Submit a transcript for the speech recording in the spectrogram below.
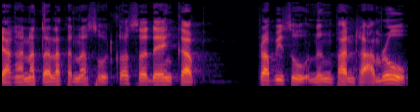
จากอนัตตลกนสูตร ก็แสดงกับพระพิสุหนึ่งพันสามรูป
